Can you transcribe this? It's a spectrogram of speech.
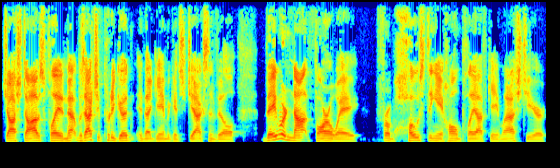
Josh Dobbs played, and that was actually pretty good in that game against Jacksonville. They were not far away from hosting a home playoff game last year.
